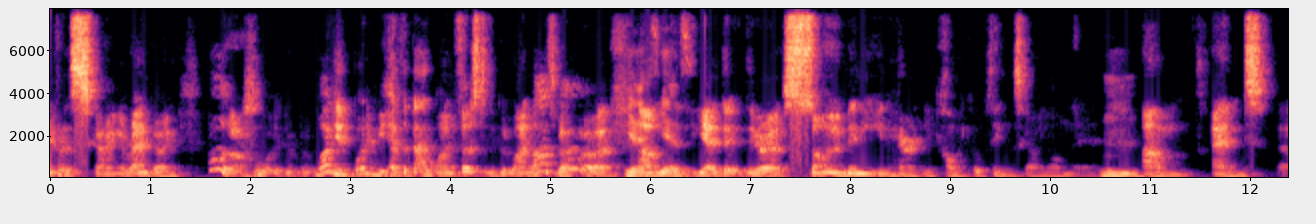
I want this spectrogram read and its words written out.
everyone's scurrying around going, oh, why did why did we have the bad wine first and the good wine last? Oh. yes. Um, yes. Yeah, there, there are so many inherently comical things going on there. Mm. Um, and uh,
